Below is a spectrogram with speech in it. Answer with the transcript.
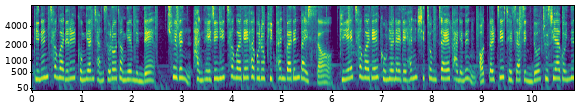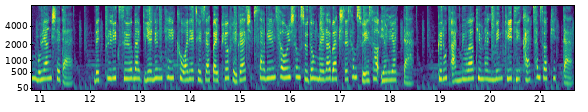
비는 청와대를 공연 장소로 정했는데 최근 한혜진이 청와대 화보로 비판받은 바 있어 비의 청와대 공연에 대한 시청자의 반응은 어떨지 제작진도 주시하고 있는 모양새다. 넷플릭스 음악 예능 테이크원의 제작 발표회가 13일 서울 성수동 메가박스 성수에서 열렸다. 그룹 악뮤와 김학민 PD가 참석했다.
